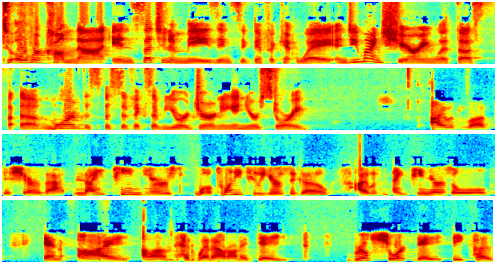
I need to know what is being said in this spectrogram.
to overcome that in such an amazing, significant way. And do you mind sharing with us uh, more of the specifics of your journey and your story? I would love to share that. 19 years, well, 22 years ago, I was 19 years old, and I um, had went out on a date real short date because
